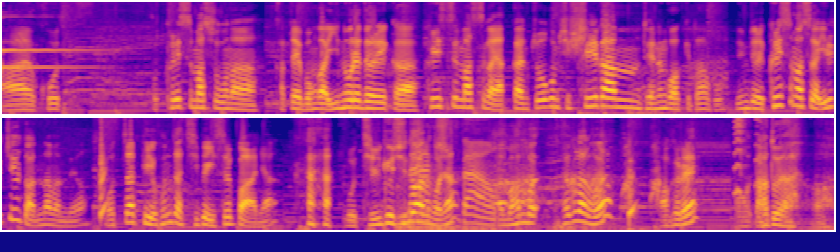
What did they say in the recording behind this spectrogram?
아곧 곧 크리스마스구나. 갑자기 뭔가 이 노래 들으니까 크리스마스가 약간 조금씩 실감 되는 것 같기도 하고. 님들 크리스마스가 일주일도 안 남았네요. 어차피 혼자 집에 있을 거 아니야? 뭐 딜교 시도하는 거냐? 아, 뭐 한번 해보자는 거야? 아 그래? 어 나도야. 어.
